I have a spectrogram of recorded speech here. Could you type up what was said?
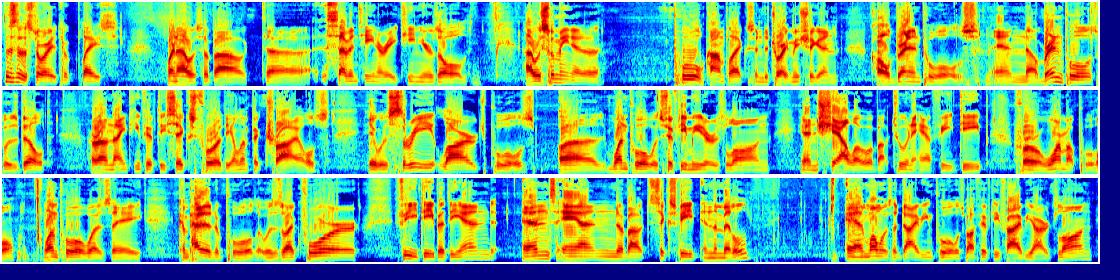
This is a story that took place when I was about uh, 17 or 18 years old. I was swimming at a pool complex in Detroit, Michigan called Brennan Pools. And uh, Brennan Pools was built around 1956 for the Olympic trials. It was three large pools. Uh, one pool was 50 meters long and shallow, about two and a half feet deep, for a warm up pool. One pool was a competitive pool that was like four feet deep at the end ends and about six feet in the middle. And one was a diving pool, it was about 55 yards long,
